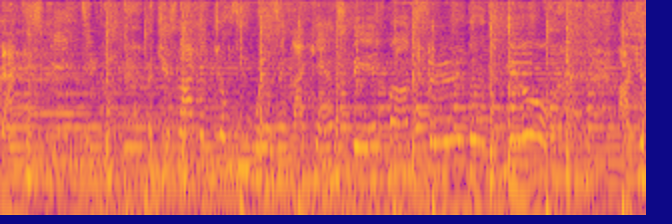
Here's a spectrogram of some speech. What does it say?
I can spit uh, just like a Josey Wales, and I can spit much further than you. I can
